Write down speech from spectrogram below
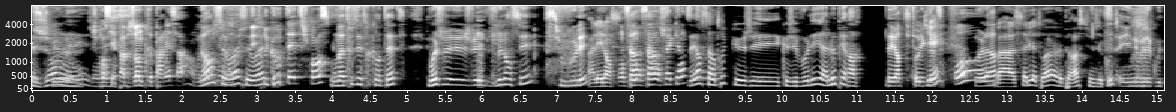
J'en que- ai. Je pense qu'il n'y a pas besoin de préparer ça. On a Non, tous- c'est on a vrai, tous c'est des vrai. trucs en tête, je pense. On a tous des trucs en tête. Moi, je vais, je vais, je vais lancer, si vous voulez. Allez, lance. On C'est un chacun D'ailleurs, c'est un truc que j'ai que j'ai volé à l'opéra. D'ailleurs, petite Ok. anecdote. Oh Voilà. Bah, salut à toi, le Pérave, si tu nous écoutes. Et il nous écoute.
